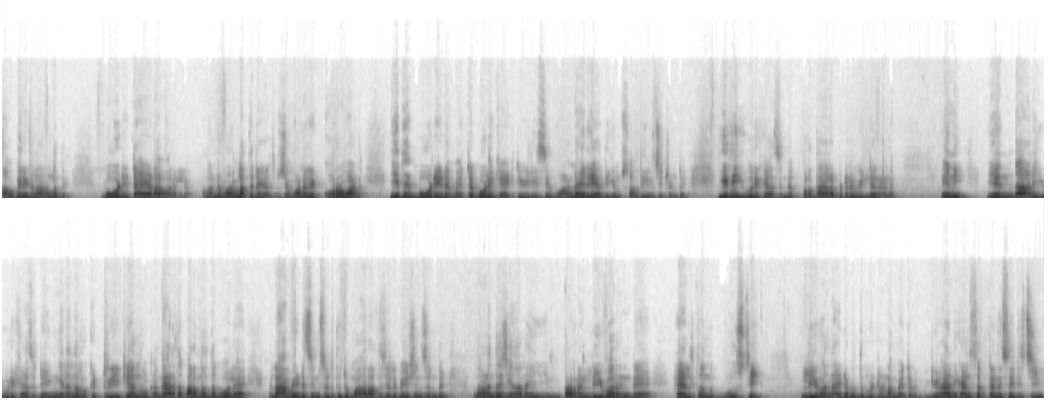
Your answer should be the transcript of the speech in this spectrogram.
സൗകര്യങ്ങളാണുള്ളത്. ബോഡി ടയർഡ് ആവാറില്ല അതുകൊണ്ട് വെള്ളത്തിന്റെ കൺസംഷൻ വളരെ കുറവാണ്. ഇത് ബോഡിയുടെ മെറ്റബോളിക് ആക്ടിവിറ്റീസ് വളരെയധികം സ്വാധീനിച്ചിട്ടുണ്ട്. ഇത് യൂറിക് ആസിഡിന്റെ പ്രധാനപ്പെട്ട ഒരു വില്ലനാണ്. ഇനി എന്താണ് യൂറിക് ആസിഡ്? എങ്ങനെ നമുക്ക് ട്രീറ്റ് ചെയ്യാൻ നോക്കുക നേരത്തെ പറഞ്ഞതുപോലെ എല്ലാ മെഡിസിൻസ് എടുത്തിട്ട് മാറാത്ത ചില പേഷ്യൻസ് ഉണ്ട്. നമ്മൾ എന്താ ചെയ്യുന്ന ഈ പറഞ്ഞ ലിവറിന്റെ ഹെൽത്ത് ഒന്ന് ബൂസ്റ്റ് ചെയ്യും. ലിവറിനായിട്ട് ബുദ്ധിമുട്ടുള്ള മെറ്റ യുനാനി കൺസെപ്റ്റ് അനുസരിച്ച്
